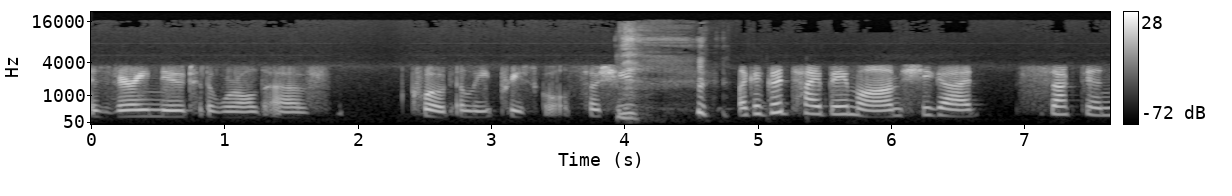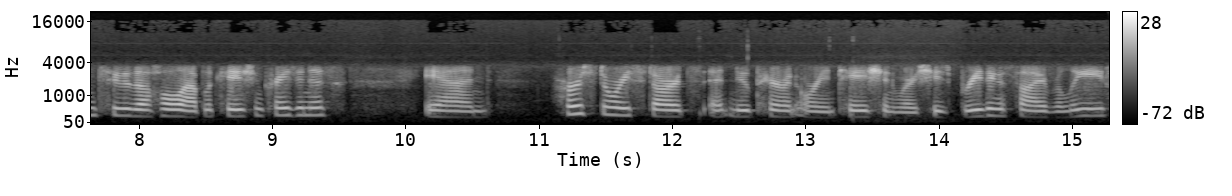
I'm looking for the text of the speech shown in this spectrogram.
is very new to the world of quote elite preschools. So she's like a good type A mom. She got sucked into the whole application craziness and her story starts at new parent orientation where she's breathing a sigh of relief.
